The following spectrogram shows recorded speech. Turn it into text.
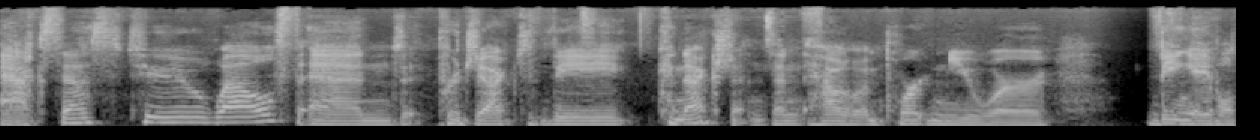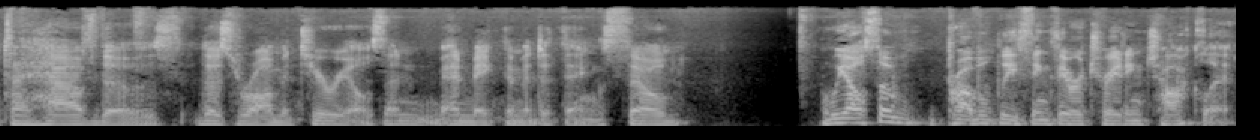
access to wealth and project the connections and how important you were being able to have those those raw materials and, and make them into things. So we also probably think they were trading chocolate.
